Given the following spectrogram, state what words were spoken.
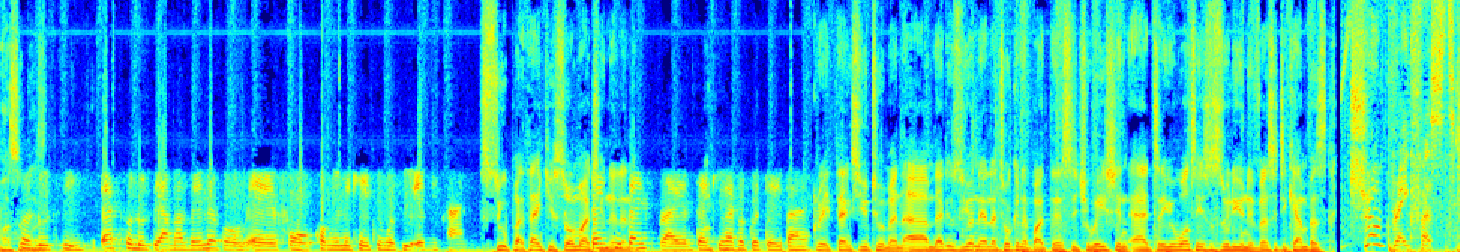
possible Absolutely, absolutely. I'm available uh, for communicating with you anytime. super thank you so much Thank you. Thanks, Brian. Thank you. Have a good day. Bye. Great, thanks. You too, man. Um, that is Yonela talking about the situation at uh, Walter Sisulu University campus. True breakfast.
